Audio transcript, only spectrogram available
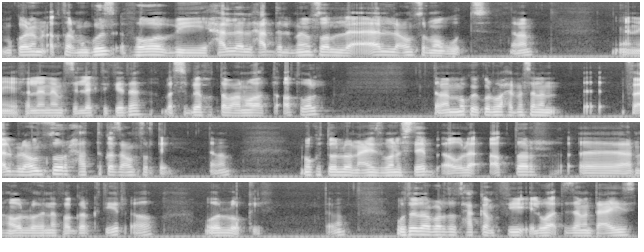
مكونه من أكتر من جزء فهو بيحلل لحد ما يوصل لأقل عنصر موجود. تمام؟ يعني خلينا نعمل select كده بس بياخد طبعا وقت أطول. تمام؟ ممكن يكون واحد مثلا في قلب العنصر حط كذا عنصر تاني تمام؟ ممكن تقول له أنا عايز one step أو لأ أكتر آه أنا هقول له هنا فجر كتير آه واقول له okay تمام؟ وتقدر برضو تتحكم في الوقت زي ما أنت عايز.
